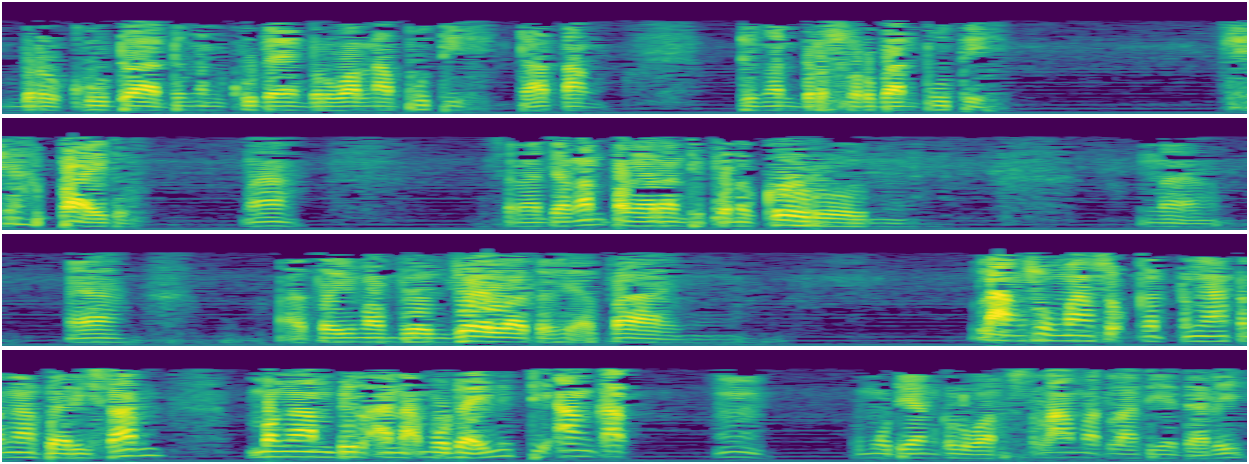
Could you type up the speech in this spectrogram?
berkuda dengan kuda yang berwarna putih datang dengan bersorban putih. Siapa itu? Nah jangan-jangan pangeran Diponegoro nah ya atau Imam Bonjol atau siapa langsung masuk ke tengah-tengah barisan, mengambil anak muda ini diangkat. Hmm. Kemudian keluar, selamatlah dia dari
